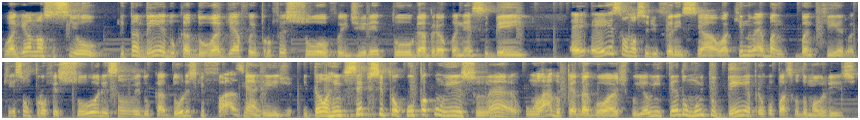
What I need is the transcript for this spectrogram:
o Aguiar é o nosso CEO, que também é educador. O Aguiar foi professor, foi diretor, Gabriel conhece bem. É, é, esse é o nosso diferencial. Aqui não é ban banqueiro, aqui são professores, são educadores que fazem a rede. Então a gente sempre se preocupa com isso, né? Um lado pedagógico. E eu entendo muito bem a preocupação do Maurício.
